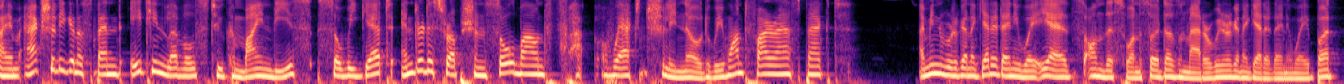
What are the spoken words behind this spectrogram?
I am actually going to spend 18 levels to combine these, so we get Ender Disruption, Soulbound, we oh, actually no, do we want Fire Aspect? I mean, we're going to get it anyway. Yeah, it's on this one, so it doesn't matter. We're going to get it anyway. But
